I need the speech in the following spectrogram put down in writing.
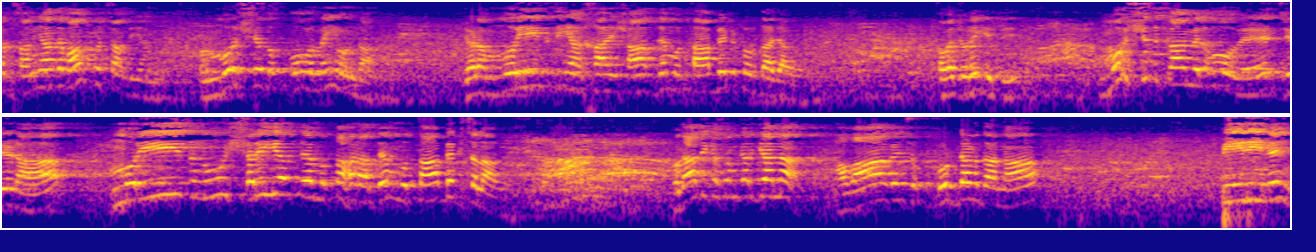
نفسانیاں تے بہت کچھ چاہتی ہیں ہوں مرشد وہ نہیں ہوتا جڑا مرید دیا خواہشات دے مطابق ٹرتا جائے توجہ نہیں کی مرشد کامل ہوئے جڑا مرید نو شریعت دے متحرہ دے مطابق چلاوے۔ خدا دی قسم کر کے نا ہوا اڈن دا نا پیری نہیں،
